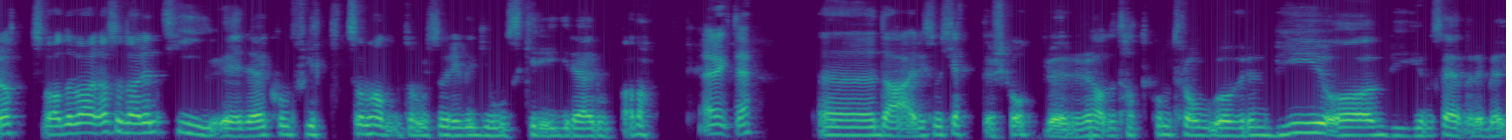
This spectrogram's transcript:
hva det var. altså Det var en tidligere konflikt som handlet om liksom, religionskriger i Europa. da. Ja, riktig. Eh, der liksom kjetterske opprørere hadde tatt kontroll over en by, og byen senere ble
